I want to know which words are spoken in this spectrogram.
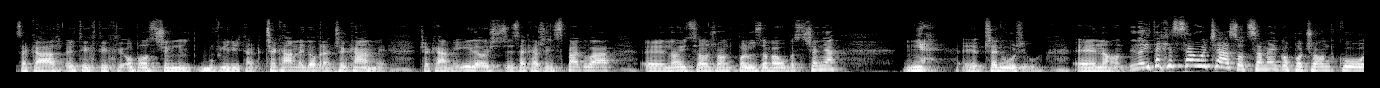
zakaż- y, tych, tych obostrzeń. Mówili tak, czekamy, dobra, czekamy, czekamy. Ilość zakażeń spadła. e, No i co, rząd poluzował obostrzenia. Nie, przedłużył. No, no i tak jest cały czas, od samego początku.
